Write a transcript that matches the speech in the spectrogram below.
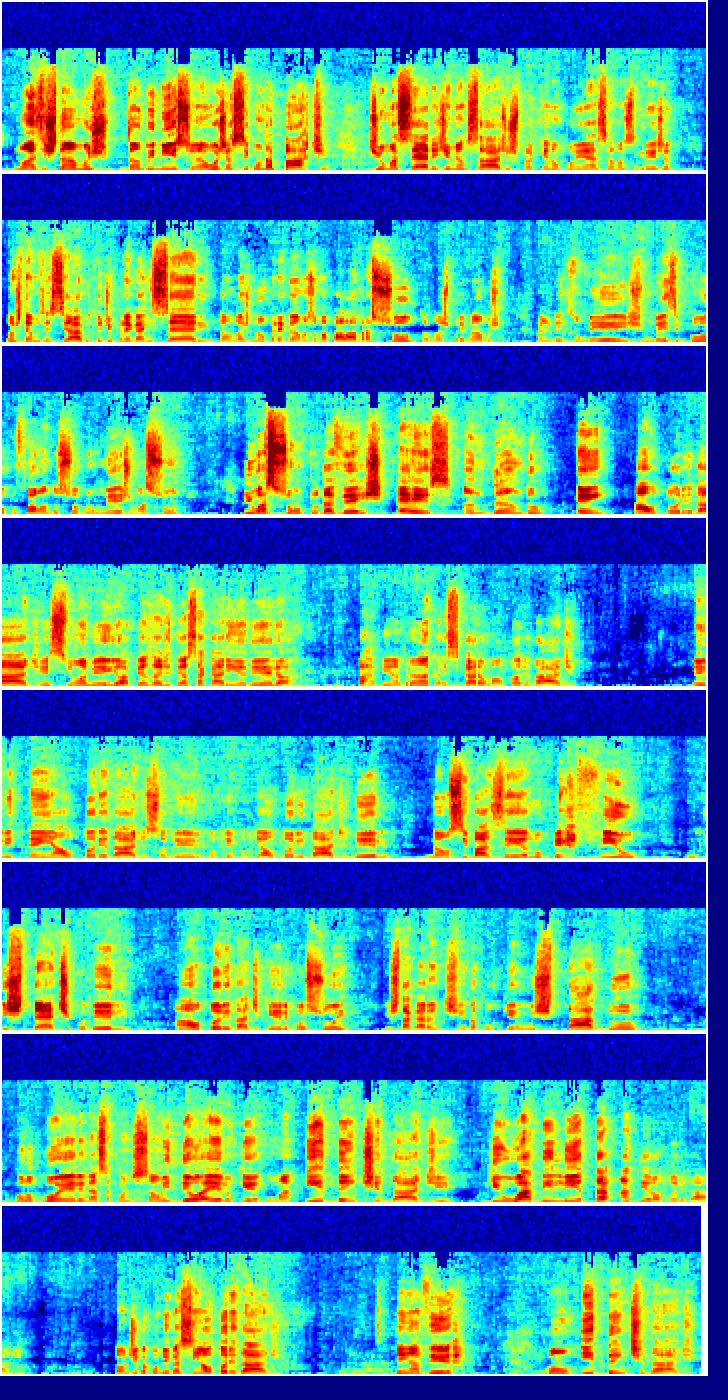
nós estamos dando início, né? hoje é a segunda parte de uma série de mensagens. Para quem não conhece, a nossa igreja, nós temos esse hábito de pregar em série. Então, nós não pregamos uma palavra solta, nós pregamos às vezes um mês, um mês e pouco, falando sobre um mesmo assunto. E o assunto da vez é esse: andando em autoridade. Esse homem aí, ó, apesar de ter essa carinha dele, ó, barbinha branca, esse cara é uma autoridade. Ele tem autoridade sobre ele. Por quê? Porque a autoridade dele não se baseia no perfil estético dele. A autoridade que ele possui está garantida porque o Estado colocou ele nessa condição e deu a ele o que? Uma identidade que o habilita a ter autoridade. Então diga comigo assim, autoridade tem a ver com identidade.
